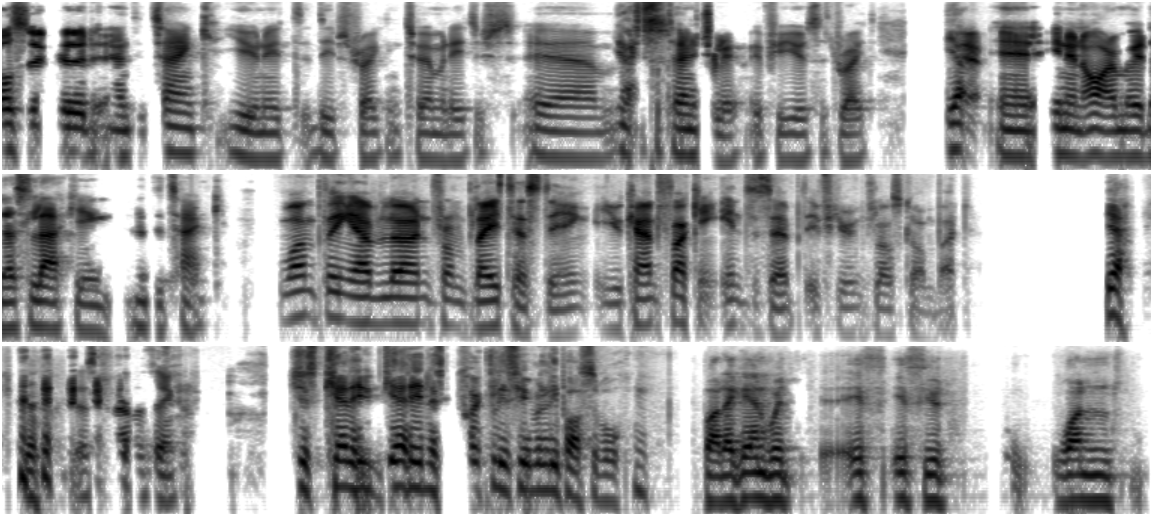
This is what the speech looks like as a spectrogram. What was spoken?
also a good anti-tank unit, deep striking terminators. Um, Yes. potentially if you use it right. Yeah. Uh, in an army that's lacking anti-tank. One thing I've learned from playtesting, you can't fucking intercept if you're in close combat. Yeah, that's another thing. Just get in, get in as quickly as humanly possible. But again, with if if you one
